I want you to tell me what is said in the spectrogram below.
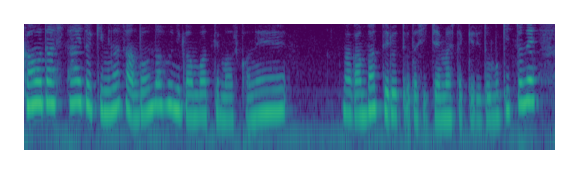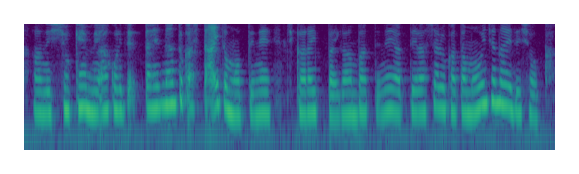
果を出したい時皆さんどんな風に頑張ってますかね？まあ、頑張ってるって私言っちゃいましたけれどもきっとねあの一生懸命あこれ絶対なんとかしたいと思ってね力いっぱい頑張ってねやってらっしゃる方も多いんじゃないでしょうか。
